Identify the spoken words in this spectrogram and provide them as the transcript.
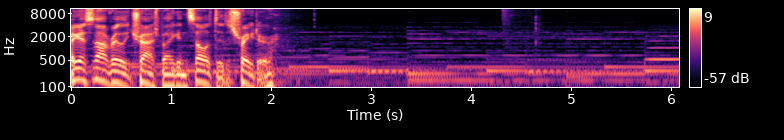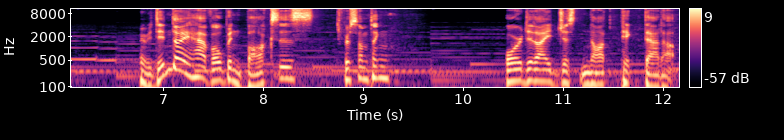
I guess not really trash, but I can sell it to the trader. Maybe didn't I have open boxes for something? Or did I just not pick that up?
